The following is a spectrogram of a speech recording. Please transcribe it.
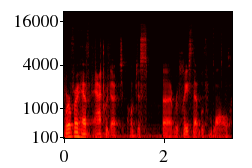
wherever I have aqueduct, I'll just uh, replace that with wall.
